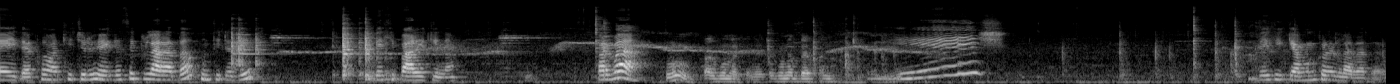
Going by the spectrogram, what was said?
এই দেখো আমার খিচুড়ি হয়ে গেছে একটু লাড়া দাও খুন্তিটা দিয়ে। দেখি পারে কিনা। পারবা? হুম পারব না কেন এটা কোনো ব্যাপার না। ইস! দেখি কেমন করে লাড়া দাও।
